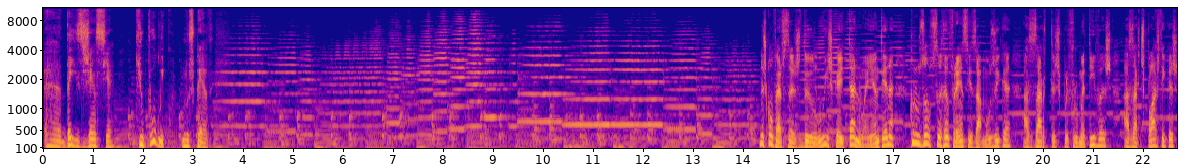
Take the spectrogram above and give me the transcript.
uh, da exigência que o público nos pede. Nas conversas de Luís Caetano em antena, cruzam-se referências à música, às artes performativas, às artes plásticas,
